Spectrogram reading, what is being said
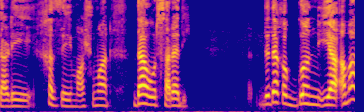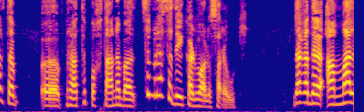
زړې خزه ماشومان دا ور سره دي دغه ګوند یا عمل ته پراته پښتانه به څومره سده کډوالو سره وکي دغه د عمل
